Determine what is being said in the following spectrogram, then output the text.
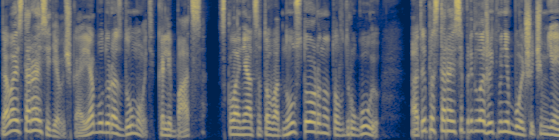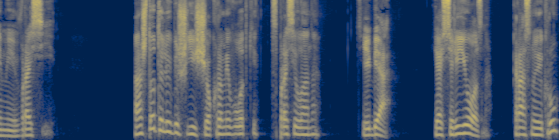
Давай старайся, девочка, а я буду раздумывать, колебаться, склоняться то в одну сторону, то в другую, а ты постарайся предложить мне больше, чем я имею в России». «А что ты любишь еще, кроме водки?» — спросила она. «Тебя». «Я серьезно. Красную икру?»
